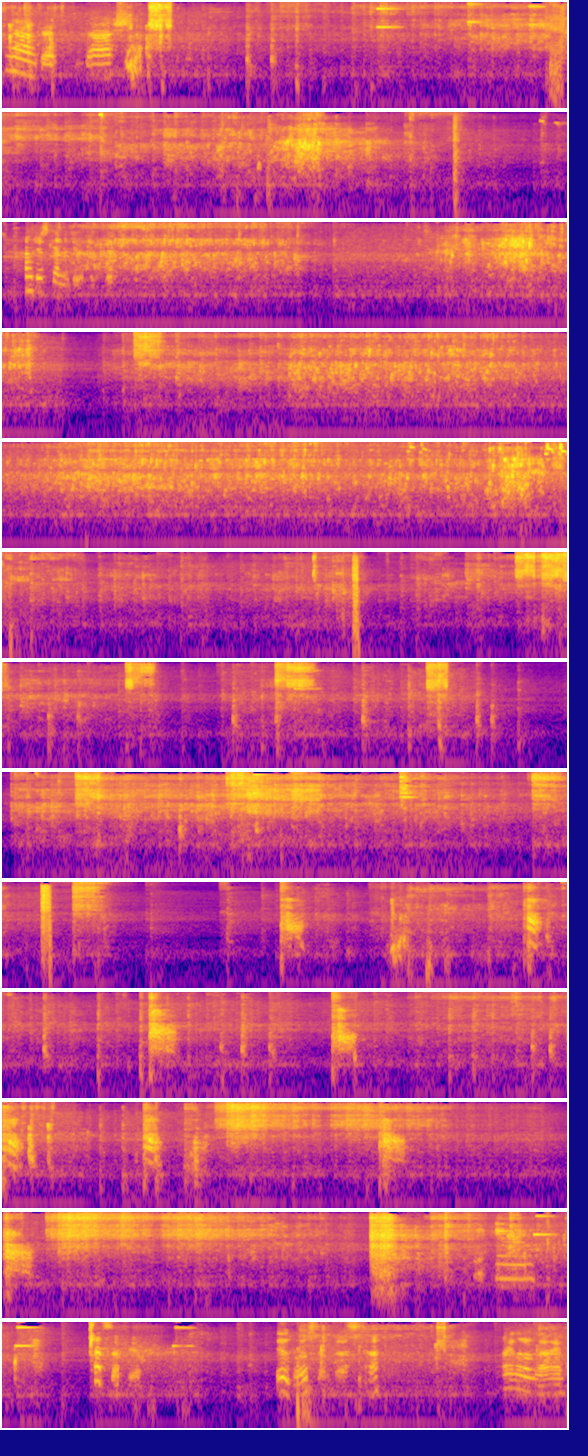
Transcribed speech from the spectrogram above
do? Oh, gosh. I'm just gonna do it like this. Thank you. That stuff here. Ooh, glowstone dust, huh? Alright, little guy.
